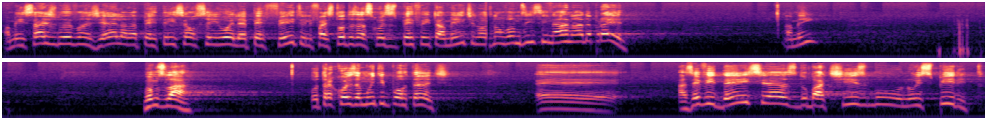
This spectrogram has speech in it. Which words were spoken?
A mensagem do Evangelho, ela pertence ao Senhor, Ele é perfeito, Ele faz todas as coisas perfeitamente, nós não vamos ensinar nada para Ele. Amém? Vamos lá. Outra coisa muito importante, é, as evidências do batismo no Espírito.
